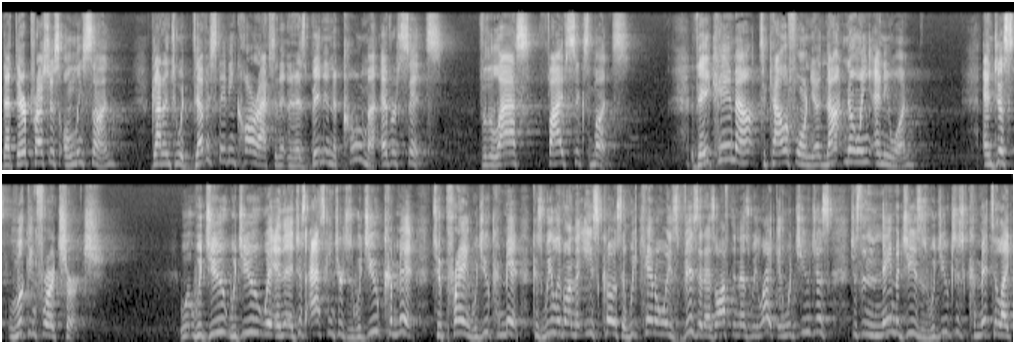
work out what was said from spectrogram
that their precious only son got into a devastating car accident and has been in a coma ever since for the last five, six months, they came out to California not knowing anyone and just looking for a church. Would you, would you, and just asking churches, would you commit to praying? Would you commit? Because we live on the East Coast and we can't always visit as often as we like. And would you just, just in the name of Jesus, would you just commit to like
